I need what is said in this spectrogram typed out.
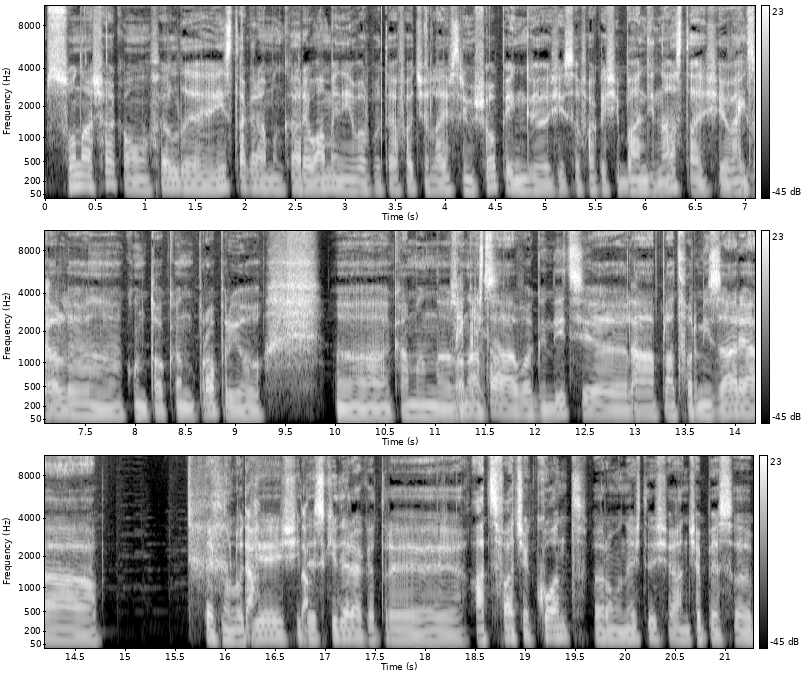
Sună așa ca un fel de Instagram în care oamenii vor putea face live stream shopping uh, și să facă și bani din asta și eventual exact. Uh, cu un token propriu. Cam în zona asta vă gândiți da. la platformizarea tehnologiei da, și da. deschiderea către a-ți face cont pe românește și a începe să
